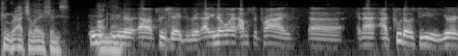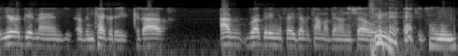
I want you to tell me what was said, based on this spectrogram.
congratulations on that. You know, I appreciate you. You know what? I'm surprised, uh, and I, I kudos to you. You're you're a good man of integrity because I've I've rubbed it in your face every time I've been on the show hmm. about your team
